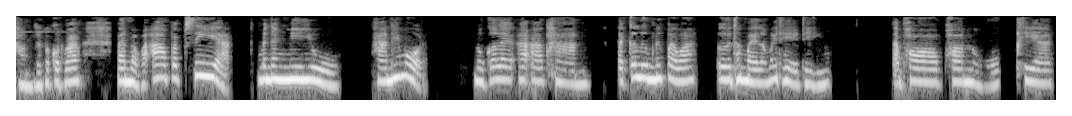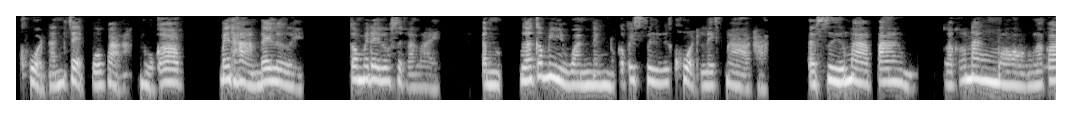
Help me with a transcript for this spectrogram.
ทำเลยปรากฏว่าแฟนบอกว่าอ้าวเป๊ปซี่อะมันยังมีอยู่ทานให้หมด หนูก็เลยอาอาทาน แต่ก็ลืมนึกไปว่า เออทำไมเราไม่เททิ้ง แต่พอพอหนูเคลียร์ขวดนั้นเสร็จปุ๊บอะหนูก็ไม่ทานได้เลย ก็ไม่ได้รู้สึกอะไร แต่แล้วก็มีอยู่วันหนึ่งหนูก็ไปซื้อขวดเล็กมาค่ะ แต่ซื้อมาตั้ง แล้วก็นั่งมองแล้วก็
